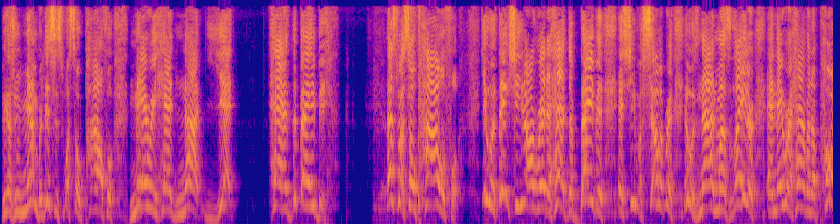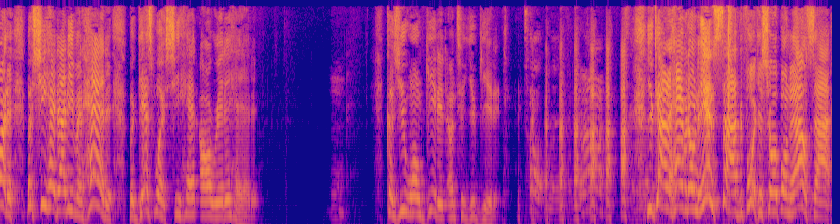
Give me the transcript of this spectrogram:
Because remember, this is what's so powerful. Mary had not yet had the baby. That's what's so powerful. You would think she'd already had the baby and she was celebrating. It was nine months later and they were having a party, but she had not even had it. But guess what? She had already had it. Because you won't get it until you get it. You got to have it on the inside before it can show up on the outside.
